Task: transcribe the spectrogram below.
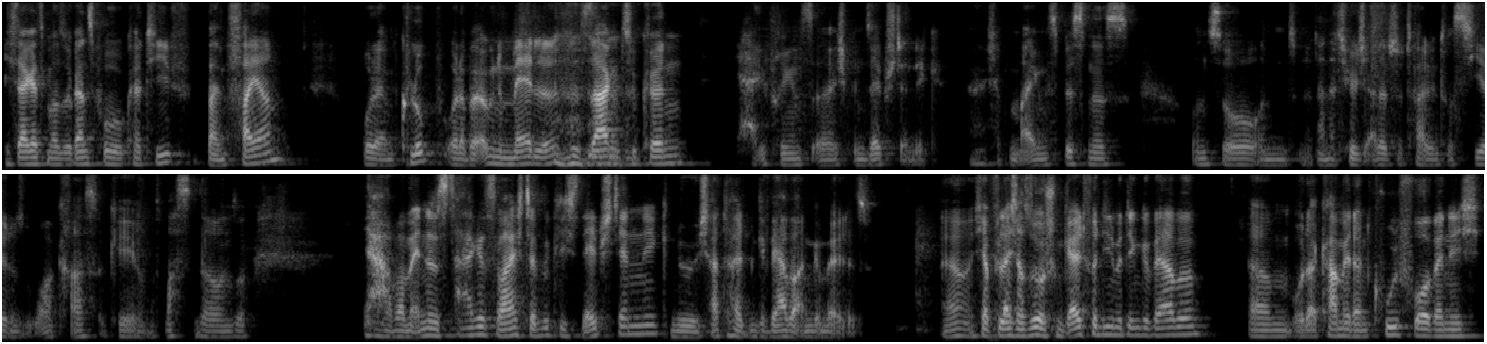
ich sage jetzt mal so ganz provokativ, beim Feiern oder im Club oder bei irgendeinem Mädel sagen zu können, ja, übrigens, äh, ich bin selbstständig. Ich habe ein eigenes Business und so. Und dann natürlich alle total interessiert und so, oh krass, okay, und was machst du da und so. Ja, aber am Ende des Tages war ich da wirklich selbstständig? Nö, ich hatte halt ein Gewerbe angemeldet. Ja, ich habe vielleicht auch sogar schon Geld verdient mit dem Gewerbe ähm, oder kam mir dann cool vor, wenn ich,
